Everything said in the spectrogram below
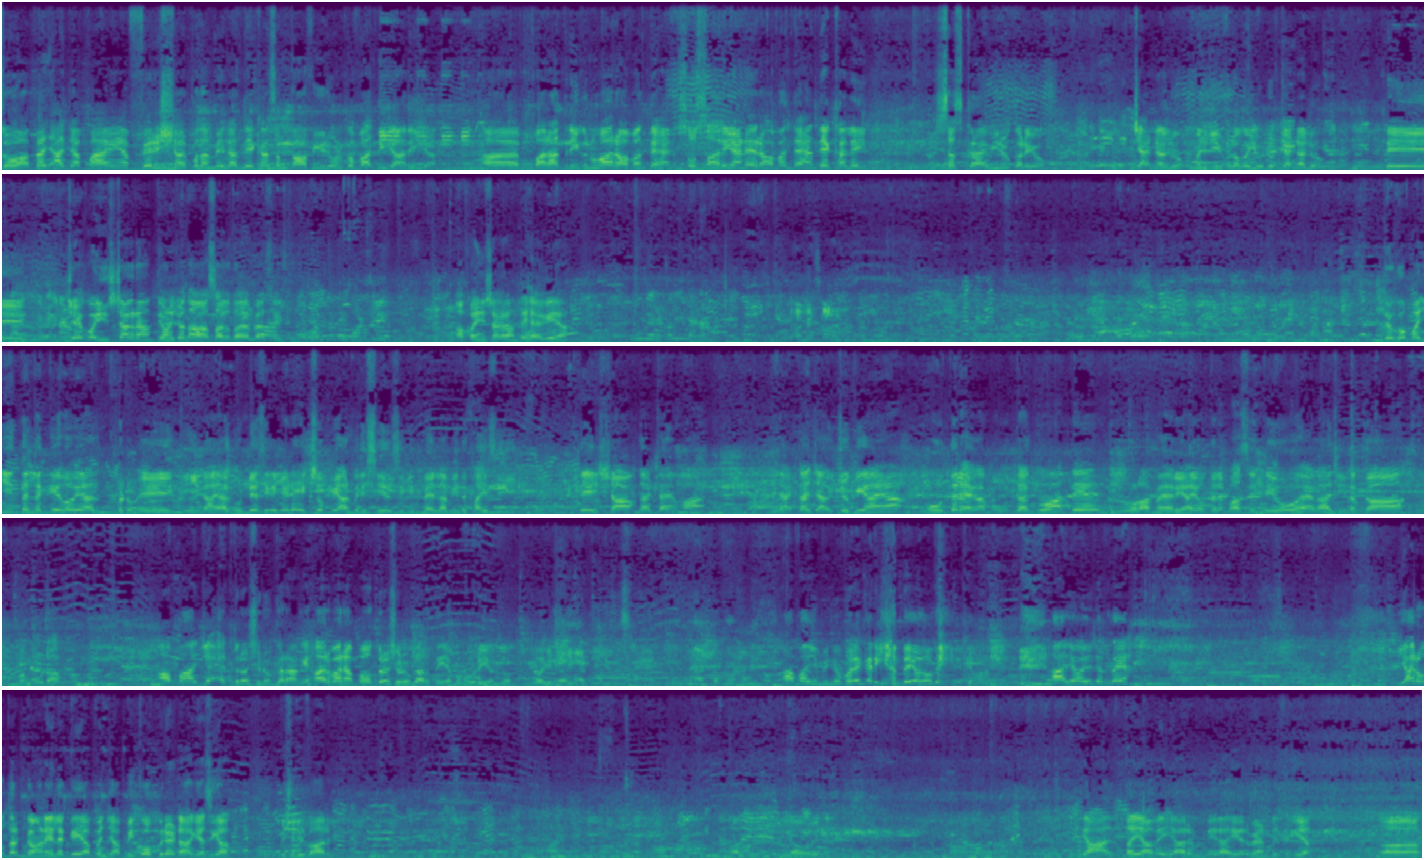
ਸੋ ਆਪਾਂ ਅੱਜ ਆਪਾਂ ਆਏ ਆ ਫਿਰ ਸ਼ਰਪ ਦਾ ਮੇਲਾ। ਦੇਖਣ ਸੋ ਕਾਫੀ ਰੌਣਕ ਵੱਧਦੀ ਜਾ ਰਹੀ ਆ। ਅਹ 12 ਤਰੀਕ ਨੂੰ ਆ ਰਾਵਣ ਦਹਨ। ਸੋ ਸਾਰੇ ਜਾਣੇ ਰਾਵਣ ਦਹਨ ਦੇਖਣ ਲਈ ਸਬਸਕ੍ਰਾਈਬ ਜ਼ਰੂਰ ਕਰਿਓ। ਚੈਨਲ ਨੂੰ ਮਨਜੀਤ ਵਲੋਗ YouTube ਚੈਨਲ ਨੂੰ। ਤੇ ਜੇ ਕੋਈ ਇੰਸਟਾਗ੍ਰam ਤੇ ਆਉਣਾ ਚਾਹੁੰਦਾ ਆ ਸਕਦਾ ਹੈ ਵੈਸੇ। ਆਪਾਂ ਇੰਸਟਾਗ੍ਰam ਤੇ ਹੈਗੇ ਆ। ਦੇਖੋ ਭਾਜੀ ਇੱਧਰ ਲੱਗੇ ਹੋਏ ਆ ਖਡੋ- ਇਹ ਕੀ ਨਾਂ ਆ ਗੁੱਡੇ ਸੀਗੇ ਜਿਹੜੇ 150 ਰੁਪਏ ਦੀ ਸੇਲ ਸੀਗੀ ਪਹਿਲਾਂ ਵੀ ਦਿਖਾਈ ਸੀਗੀ ਤੇ ਸ਼ਾਮ ਦਾ ਟਾਈਮ ਆ ਲਾਈਟਾਂ ਜਗ ਚੁੱਕੀਆਂ ਆ ਉਧਰ ਹੈਗਾ ਮੋਤ ਦਾ ਕੁਆ ਤੇ ਰੋਲਾ ਪੈ ਰਿਹਾ ਹੈ ਉਧਰਲੇ ਪਾਸੇ ਤੇ ਉਹ ਹੈਗਾ ਜੀ ਲੱਗਾ ਪੰਗੂੜਾ ਆਪਾਂ ਅੱਜ ਇਧਰੋਂ ਸ਼ੁਰੂ ਕਰਾਂਗੇ ਹਰ ਵਾਰ ਆਪਾਂ ਉਧਰੋਂ ਸ਼ੁਰੂ ਕਰਦੇ ਆ ਪੰਗੂੜੇ ਵੱਲੋਂ ਕੋਈ ਨਹੀਂ ਆ ਭਾਈ ਮੈਨੂੰ ਬੜੇ ਕਰੀ ਜਾਂਦੇ ਉਦੋਂ ਦੇ ਆ ਜਾਓ ਆ ਜਾਓ ਚੱਲਦੇ ਆ ਯਾਰ ਉਧਰ ਗਾਣੇ ਲੱਗੇ ਆ ਪੰਜਾਬੀ ਕਾਪੀਰਾਈਟ ਆ ਗਿਆ ਸੀਗਾ ਪਿਛਲੀ ਵਾਰ ਹਾਲ ਦੇਖਿਆ ਹੋਵੇ ਧਿਆਨ ਤਾਂ ਆਵੇ ਯਾਰ ਮੇਰਾ ਹੇਅਰ ਬੈਂਡ ਦਿਸ ਗਿਆ ਅ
